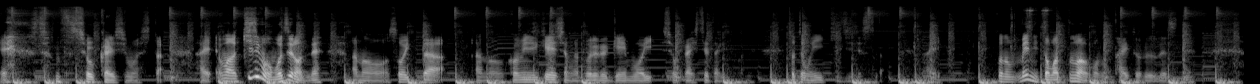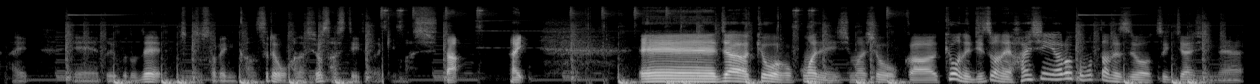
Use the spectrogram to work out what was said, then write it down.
えちょっと紹介しました。はい。まあ、記事ももちろんね、あの、そういった、あの、コミュニケーションが取れるゲームを紹介してたりとかね、とてもいい記事ですが、はい。この目に留まったのはこのタイトルですね。はい。えー、ということで、ちょっとそれに関するお話をさせていただきました。はい。えー、じゃあ今日はここまでにしましょうか。今日ね、実はね、配信やろうと思ったんですよ。ツイッチ配信ね。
